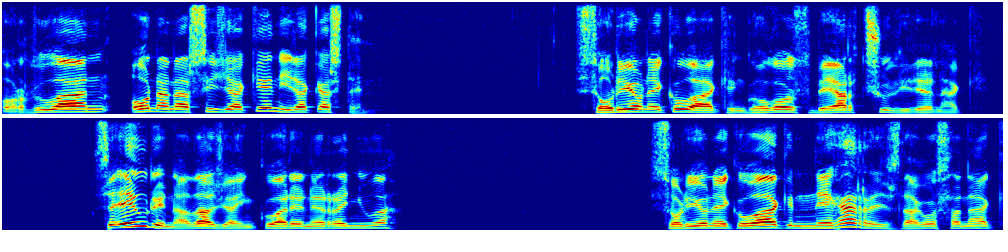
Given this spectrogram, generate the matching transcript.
Orduan onan hasi jaken irakasten zorionekoak gogoz behartzu direnak. Ze eurena da jainkoaren erreinua? Zorionekoak negarrez dagozanak.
